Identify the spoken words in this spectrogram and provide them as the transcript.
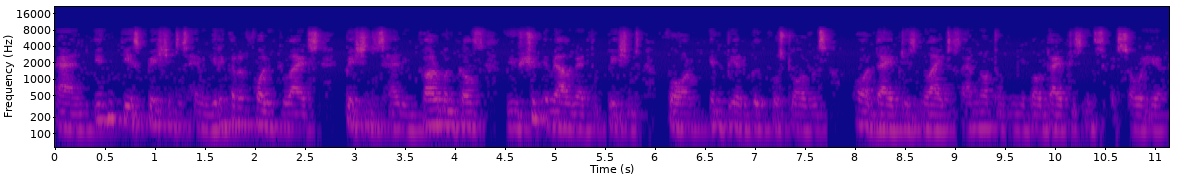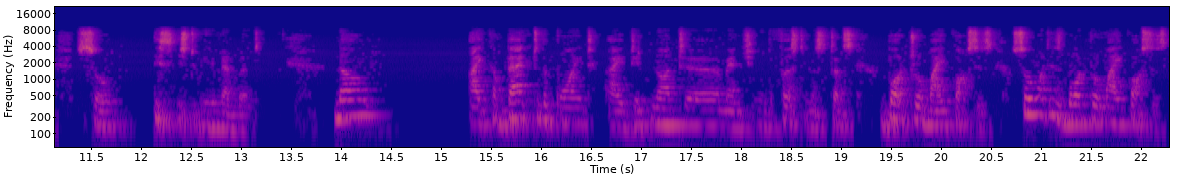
And in case patient is having recurrent folliculitis patient is having carbuncles you should evaluate the patient for impaired glucose tolerance or diabetes mellitus. I'm not talking about diabetes insipidus over here. So this is to be remembered. Now I come back to the point I did not uh, mention in the first instance, botryomycosis. So what is botryomycosis?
